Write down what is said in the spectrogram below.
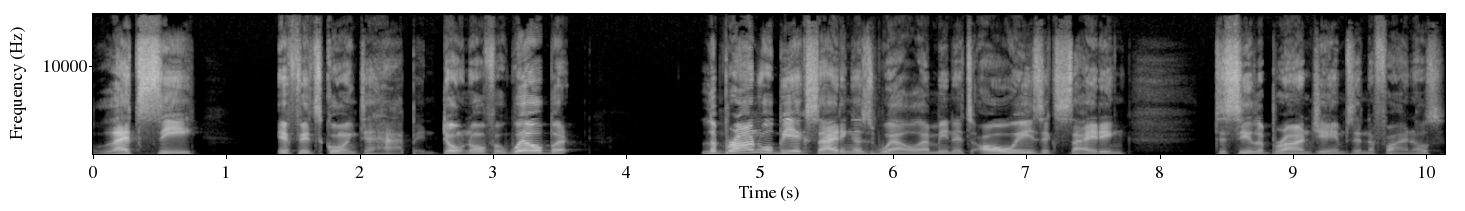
Let's see if it's going to happen. Don't know if it will, but LeBron will be exciting as well. I mean, it's always exciting to see LeBron James in the finals,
